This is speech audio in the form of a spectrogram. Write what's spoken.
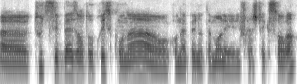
euh, toutes ces belles entreprises qu'on a, qu'on appelle notamment les, les French Tech 120,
